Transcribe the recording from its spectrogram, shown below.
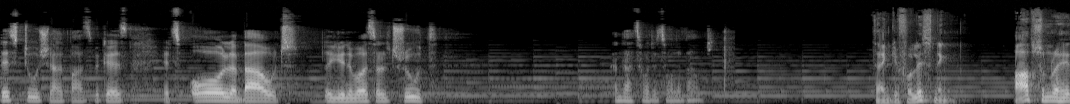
This too shall pass because it's all about the universal truth. And that's what it's all about. Thank you for listening. आप सुन रहे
